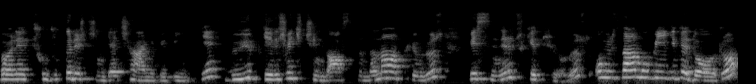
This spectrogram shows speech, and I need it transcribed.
böyle çocuklar için geçerli bir bilgi. Büyüyüp gelişmek için de aslında ne yapıyoruz? Besinleri tüketiyoruz. O yüzden bu bilgi de doğru.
